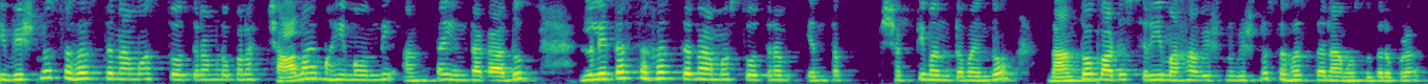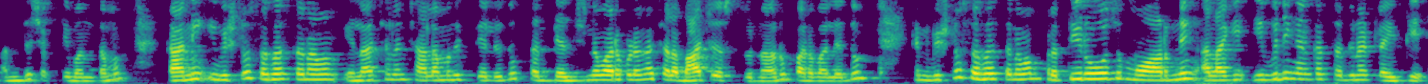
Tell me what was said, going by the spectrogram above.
ఈ విష్ణు సహస్రనామ స్తోత్రం లోపల చాలా మహిమ ఉంది. అంత ఇంత కాదు. లలిత సహస్రనామ స్తోత్రం ఎంత శక్తివంతమైందో దాంతో పాటు శ్రీ మహావిష్ణు విష్ణు సహస్రనామ స్తోత్రం కూడా అంతే శక్తివంతము. కానీ ఈ విష్ణు సహస్రనామం ఎలా చేయాలని చాలా మందికి తెలియదు కానీ తెలిసిన వారు కూడా చాలా బాగా చేస్తున్నారు. పర్వాలేదు. కానీ విష్ణు సహస్రనామం ప్రతిరోజు మార్నింగ్ అలాగే ఈవినింగ్ కనుక చదివినట్లయితే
